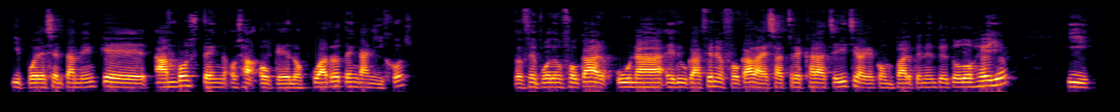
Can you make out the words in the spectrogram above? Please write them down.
y puede ser también que ambos tengan, o sea, o que los cuatro tengan hijos. Entonces puedo enfocar una educación enfocada a esas tres características que comparten entre todos ellos y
